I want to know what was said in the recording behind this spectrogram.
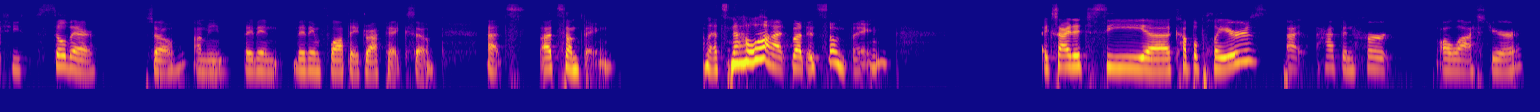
she's still there. So I mean, they didn't they didn't flop a draft pick. So that's that's something. That's not a lot, but it's something. Excited to see a couple players that have been hurt all last year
